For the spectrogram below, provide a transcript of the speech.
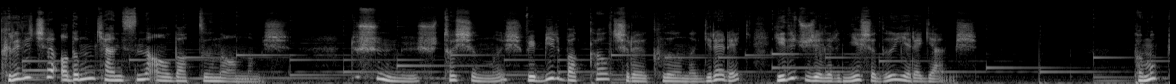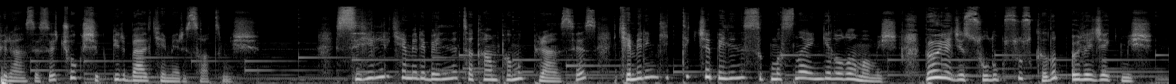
Kraliçe adamın kendisini aldattığını anlamış. Düşünmüş, taşınmış ve bir bakkal çırağı kılığına girerek yedi cücelerin yaşadığı yere gelmiş. Pamuk Prenses'e çok şık bir bel kemeri satmış. Sihirli kemeri beline takan Pamuk Prenses kemerin gittikçe belini sıkmasına engel olamamış. Böylece soluksuz kalıp ölecekmiş.''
